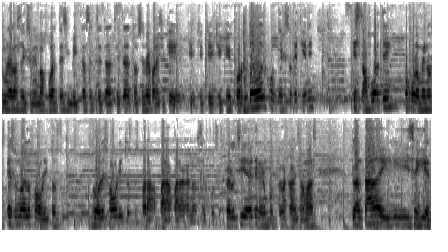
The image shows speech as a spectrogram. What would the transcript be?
Una de las selecciones más fuertes, invictas, etcétera, etcétera. Entonces me parece que, que, que, que, por todo el contexto que tiene, está fuerte, o por lo menos es uno de los favoritos goles favoritos pues para, para, para ganarse el puesto. Pero él sí debe tener un poquito la cabeza más plantada y, seguir.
